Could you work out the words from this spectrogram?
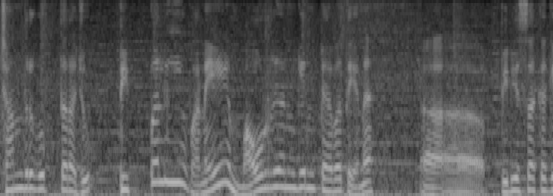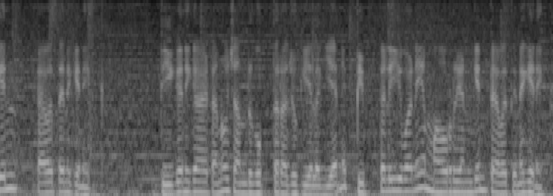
චන්ද්‍රගුප්ත රජු පිප්පලී වනේ මෞර්යන්ගෙන් පැවතෙන පිරිසකගෙන් පැවතෙන කෙනෙක් දීගනිකායට අනු චන්ද්‍රගුප්ත රජු කියලා කියන පිප්පලී වනේ මෞර්යන්ගෙන් පැවතින කෙනෙක්.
